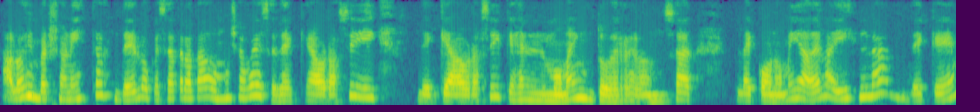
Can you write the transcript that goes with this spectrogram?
a los inversionistas de lo que se ha tratado muchas veces, de que ahora sí, de que ahora sí, que es el momento de relanzar la economía de la isla, de que,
